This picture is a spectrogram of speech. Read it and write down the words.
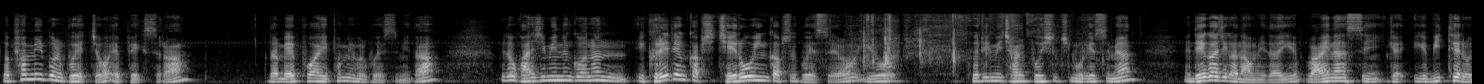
이거 편미분을 구했죠. fx랑. 그 다음에 fy 편미분을 구했습니다. 그래서 관심 있는 거는 이 그레디언 값이 제로인 값을 구했어요. 이 그림이 잘 보이실지 모르겠으면 네 가지가 나옵니다. 이게 마이너스 이게, 이게 밑에로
